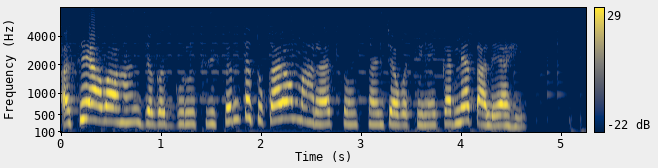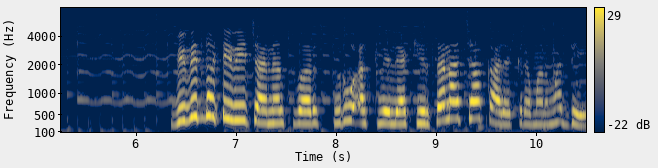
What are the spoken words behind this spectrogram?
असे आवाहन जगद्गुरू श्री संत तुकाराम महाराज संस्थांच्या वतीने करण्यात आले आहे. विविध टीव्ही चॅनल्सवर सुरू असलेल्या कीर्तनाच्या कार्यक्रमांमध्ये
